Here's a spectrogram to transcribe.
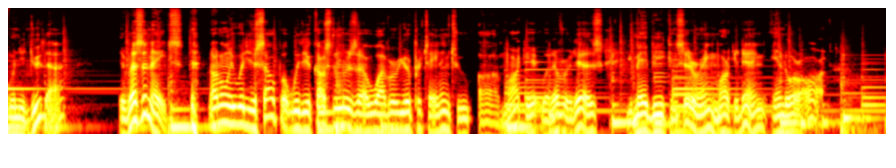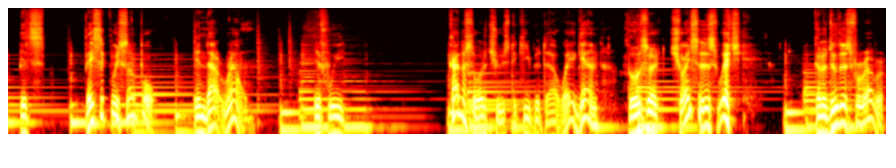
when you do that it resonates not only with yourself but with your customers or whoever you're pertaining to uh, market whatever it is you may be considering marketing and or are. It's basically simple in that realm. If we kind of sort of choose to keep it that way again those are choices which gonna do this forever.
